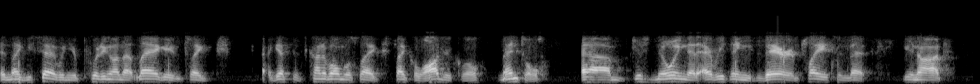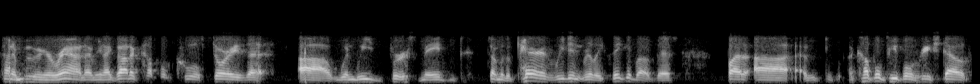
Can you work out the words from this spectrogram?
and like you said, when you're putting on that leg, it's like I guess it's kind of almost like psychological, mental. Um, just knowing that everything's there in place and that you're not kind of moving around. I mean, I got a couple cool stories that uh, when we first made some of the pairs, we didn't really think about this, but uh, a couple people reached out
